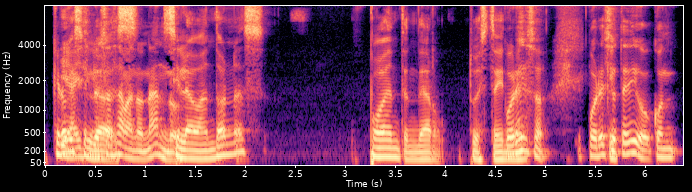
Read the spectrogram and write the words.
Y Creo que si lo estás abandonando. Si lo abandonas, puedo entender tu statement. Por eso, por eso te digo, con,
